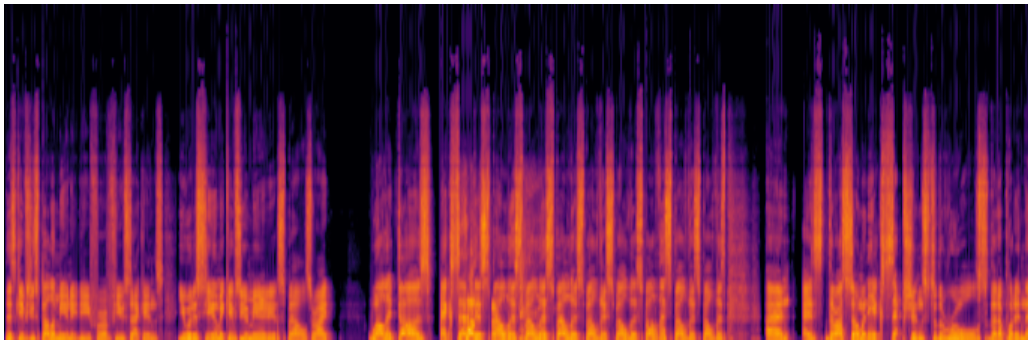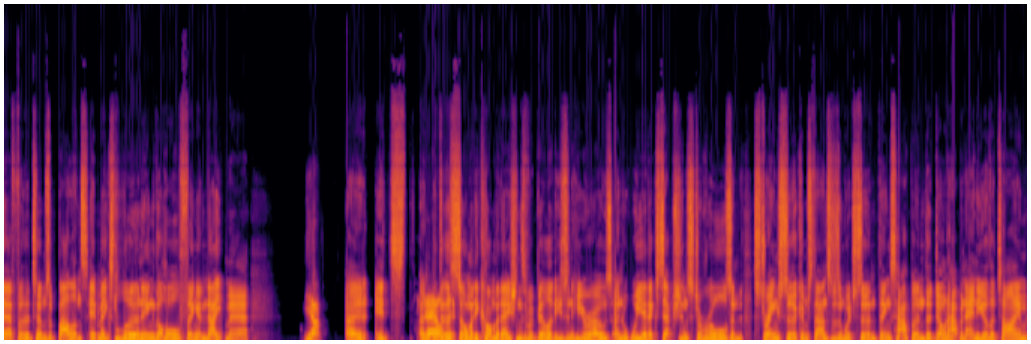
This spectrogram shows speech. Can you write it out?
this gives you spell immunity for a few seconds, you would assume it gives you immunity to spells, right? Well, it does, except Some this spell, this spell, this spell, this spell, this spell, this spell, this spell, this spell, this, and it's there are so many exceptions to the rules that are put in there for in terms of balance. It makes learning the whole thing a nightmare. Yep. Uh, it's Nailed there's it. so many combinations of abilities and heroes and weird exceptions to rules and strange circumstances in which certain things happen that don't happen any other time.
